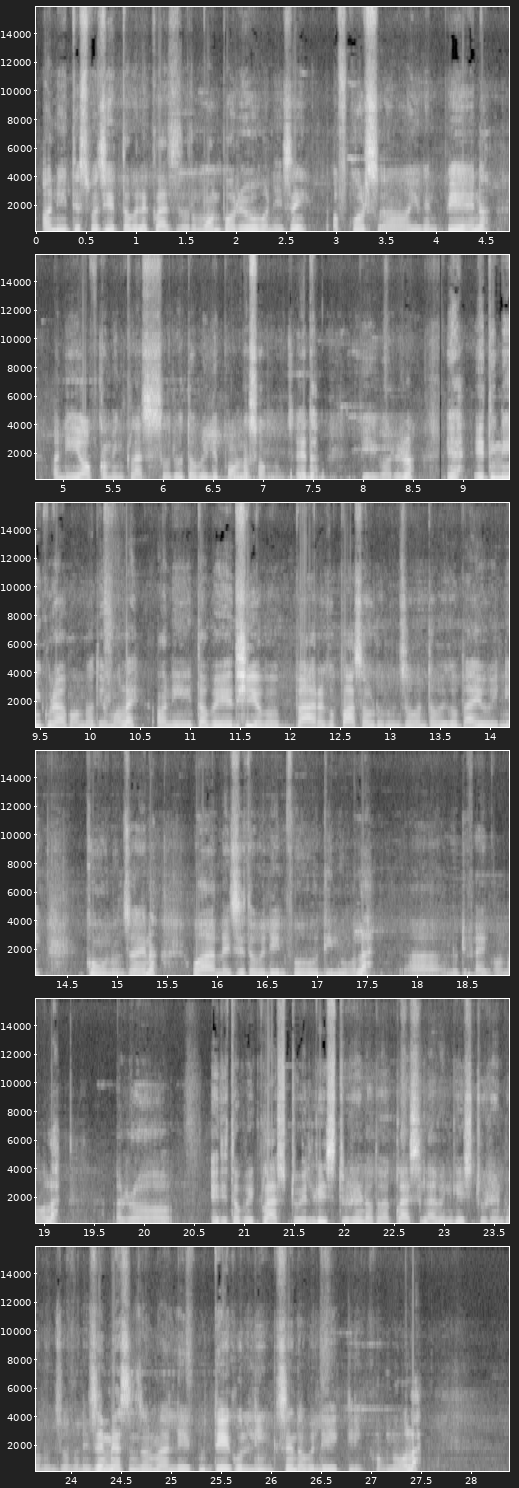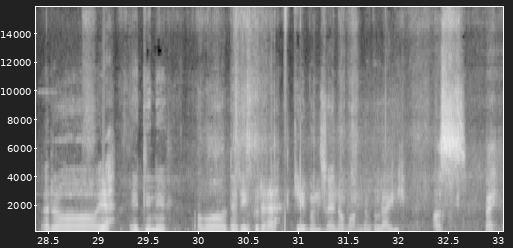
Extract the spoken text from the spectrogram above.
अनि त्यसपछि तपाईँलाई क्लासेसहरू मन पर्यो भने चाहिँ अफकोर्स यु क्यान पे होइन? अनि अपकमिङ क्लासेसहरू तपाईँले पढ्न सक्नुहुन्छ है त? पे गरेर। या यति नै कुरा भन्न थियो मलाई। अनि तपाईँ यदि अब बाह्रको पास आउट हुनुहुन्छ भने तपाईँको भाइ बहिनी को हुनुहुन्छ होइन? उहाँहरूलाई चाहिँ तपाईँले इन्फो दिनु होला नोटिफाई गर्नु होला र यदि तपाईँ क्लास टुवेल्भकै स्टुडेन्ट अथवा क्लास इलेभेनकै स्टुडेन्ट हुनुहुन्छ भने चाहिँ मेसेन्जरमा लिएको दिएको लिङ्क चाहिँ तपाईँले क्लिक गर्नु होला र या यति नै। अब धेरै कुरा केही पनि छैन भन्नको लागि। हस् बाई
